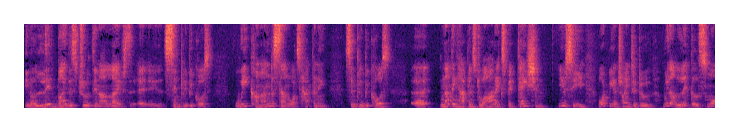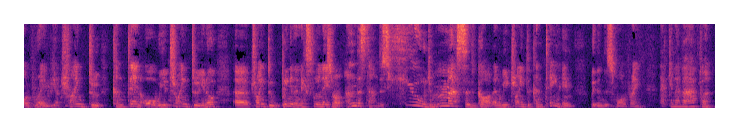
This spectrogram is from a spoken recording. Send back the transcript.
you know live by this truth in our lives uh, simply because we can't understand what's happening simply because uh, nothing happens to our expectation you see, what we are trying to do with our little small brain, we are trying to contain or we are trying to, you know, uh, trying to bring in an explanation or understand this huge, massive God, and we're trying to contain Him within this small brain. That can never happen.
